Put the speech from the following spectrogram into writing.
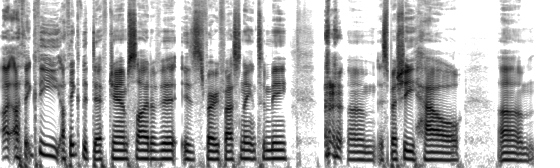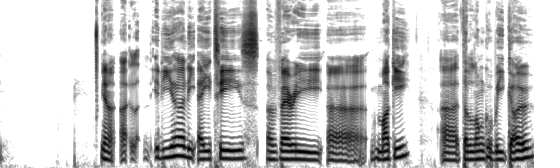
I, I think the I think the Def Jam side of it is very fascinating to me, um, especially how um, you know, uh, the early 80s are very uh, muggy. Uh, the longer we go,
